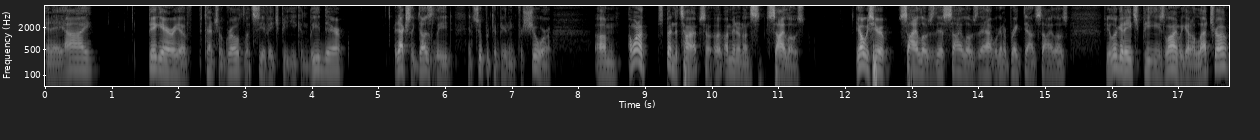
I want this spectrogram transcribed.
and AI, big area of potential growth. Let's see if HPE can lead there. It actually does lead in supercomputing for sure. Um, I want to spend a time, so uh, a minute on silos. You always hear silos this, silos that. We're going to break down silos. If you look at HPE's line, we got Alletra,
